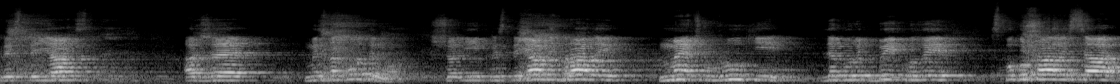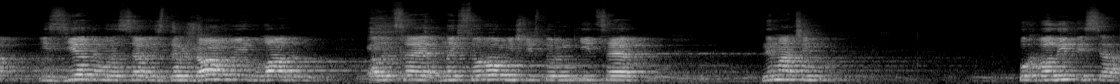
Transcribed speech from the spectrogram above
християнства. Адже ми знаходимо, що і християни брали меч в руки для боротьби, коли спокушалися і з'єднувалися із державною владою. Але це найсоромніші сторінки церкви. Нема чим похвалитися,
